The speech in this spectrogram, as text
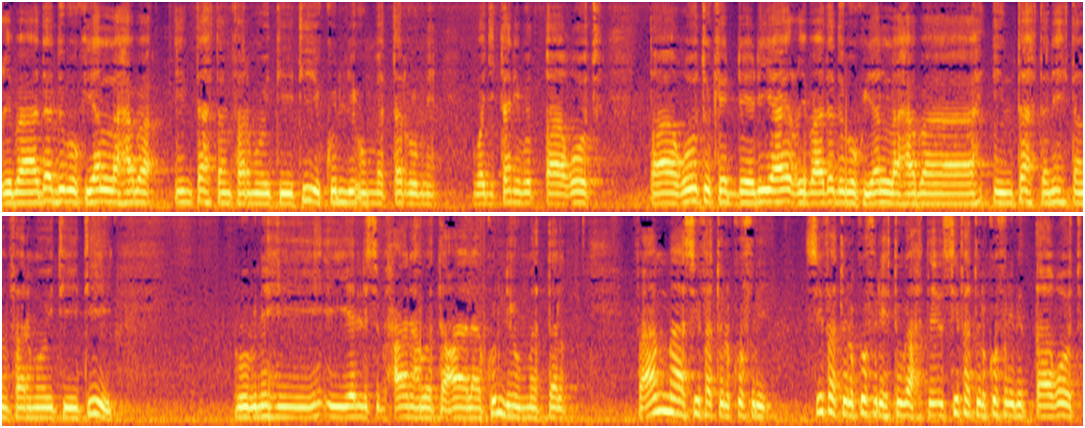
عبادة دبك يلا هبا إن تهتم فرميتيتي كل أمة ربني واجتنبوا الطاغوت. طاغوت كديريا عبادة دبك يلا هبا إن تهتنه تنفرمويتيتي ربنه يلي سبحانه وتعالى كل أمة. فأما صفة الكفر صفة الكفر صفة الكفر بالطاغوت.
